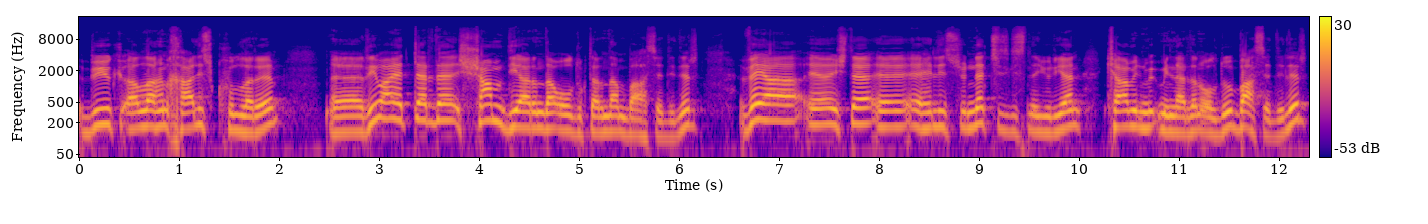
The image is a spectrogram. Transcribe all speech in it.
büyük Allah'ın halis kulları e, rivayetlerde Şam diyarında olduklarından bahsedilir. Veya e, işte e, ehli sünnet çizgisinde yürüyen kamil müminlerden olduğu bahsedilir.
